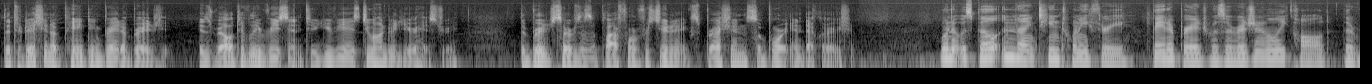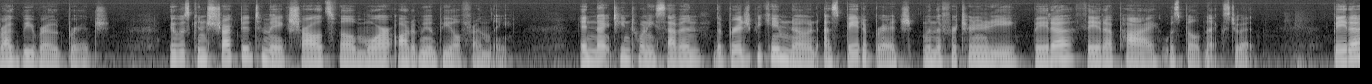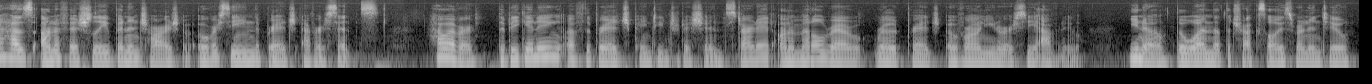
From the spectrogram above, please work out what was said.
The tradition of painting Beta Bridge is relatively recent to UVA's 200 year history. The bridge serves as a platform for student expression, support, and declaration. When it was built in 1923, Beta Bridge was originally called the Rugby Road Bridge. It was constructed to make Charlottesville more automobile friendly. In 1927, the bridge became known as Beta Bridge when the fraternity Beta Theta Pi was built next to it. Beta has unofficially been in charge of overseeing the bridge ever since. However, the beginning of the bridge painting tradition started on a metal railroad bridge over on University Avenue. You know, the one that the trucks always run into.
